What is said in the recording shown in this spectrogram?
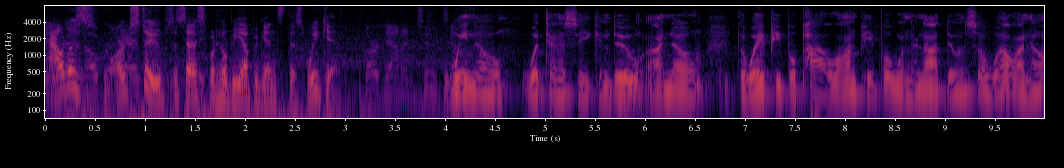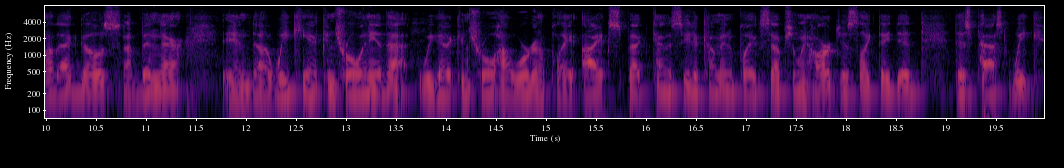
how does Mark Stoops assess what he'll be up against this weekend? We know what Tennessee can do. I know the way people pile on people when they're not doing so well. I know how that goes. I've been there, and uh, we can't control any of that. We got to control how we're going to play. I expect Tennessee to come in and play exceptionally hard, just like they did this past week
